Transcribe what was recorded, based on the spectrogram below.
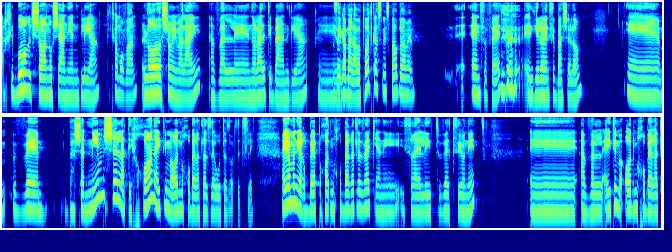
החיבור הראשון הוא שאני אנגליה. כמובן. לא שומעים עליי, אבל uh, נולדתי באנגליה. אה, זה גם עלה בפודקאסט מספר פעמים. אין ספק, כאילו אין סיבה שלא. ובשנים של התיכון הייתי מאוד מחוברת לזהות הזאת אצלי. היום אני הרבה פחות מחוברת לזה, כי אני ישראלית וציונית. אה, אבל הייתי מאוד מחוברת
